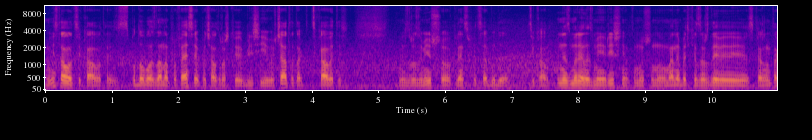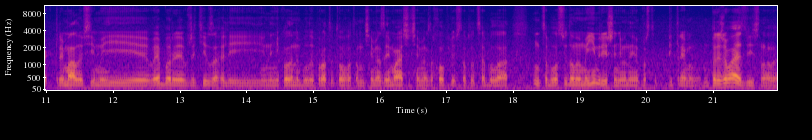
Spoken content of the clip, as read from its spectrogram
мені стало цікаво. Та сподобалась дана професія, почав трошки більше її вивчати, так цікавитись. І зрозумів, що в принципі це буде цікаво. Вони змирили з моїм рішенням, тому що ну, у мене батьки завжди, скажімо так, приймали всі мої вибори в житті взагалі, і вони ніколи не були проти того, там, чим я займаюся, чим я захоплююсь. Тобто це було, ну, це було свідоме моїм рішенням, вони його просто підтримали. Ну, переживають, звісно, але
